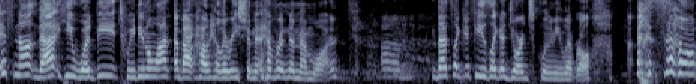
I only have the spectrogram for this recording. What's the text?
if not that, he would be tweeting a lot about how Hillary shouldn't have written a memoir. Um, that's like if he's like a George Clooney liberal. so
